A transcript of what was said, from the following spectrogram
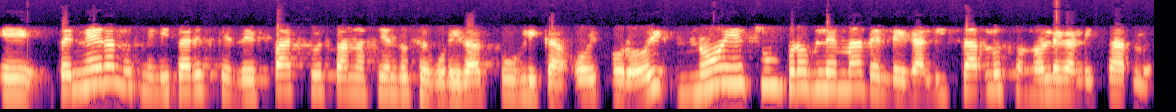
eh, tener a los militares que de facto están haciendo seguridad pública hoy por hoy no es un problema de legalizarlos o no legalizarlos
